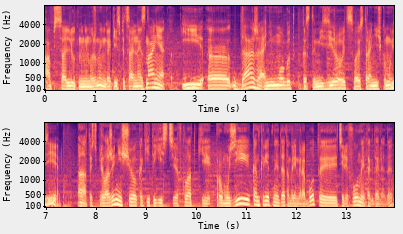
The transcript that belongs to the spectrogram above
Абсолютно не нужны никакие специальные знания. И э, даже они могут кастомизировать свою страничку музея. А, то есть в приложении еще какие-то есть вкладки про музей конкретные, да, там время работы, телефоны и так далее, да?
